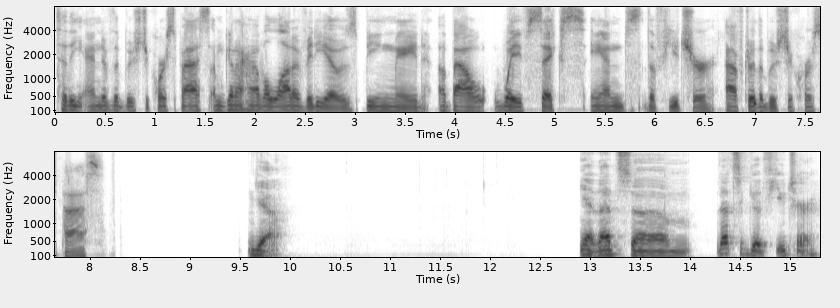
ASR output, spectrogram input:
to the end of the booster course pass, I'm gonna have a lot of videos being made about Wave Six and the future after the booster course pass. Yeah. Yeah, that's um that's a good future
